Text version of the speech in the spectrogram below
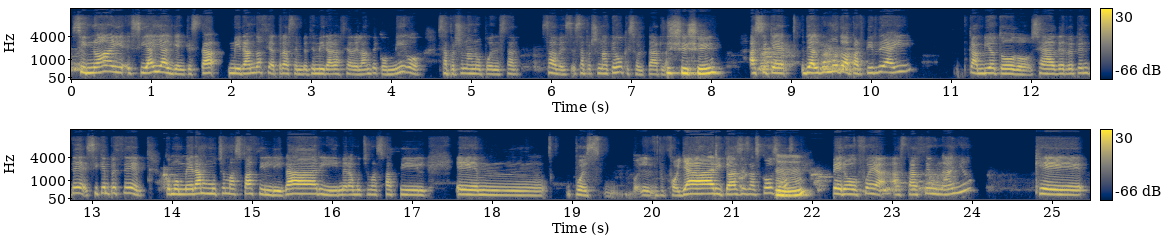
Si, no hay, si hay alguien que está mirando hacia atrás en vez de mirar hacia adelante conmigo, esa persona no puede estar, ¿sabes? Esa persona tengo que soltarla. Sí, sí. Así que de algún modo a partir de ahí cambió todo. O sea, de repente sí que empecé, como me era mucho más fácil ligar y me era mucho más fácil, em, pues, follar y todas esas cosas, pero fue hasta hace un año que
